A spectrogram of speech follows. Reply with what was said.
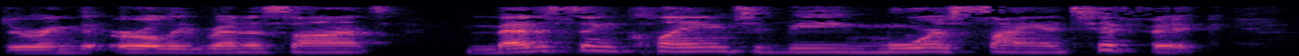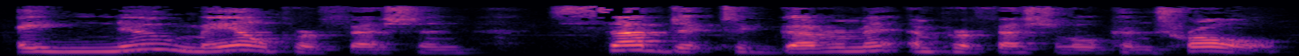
During the early Renaissance, medicine claimed to be more scientific, a new male profession subject to government and professional control.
